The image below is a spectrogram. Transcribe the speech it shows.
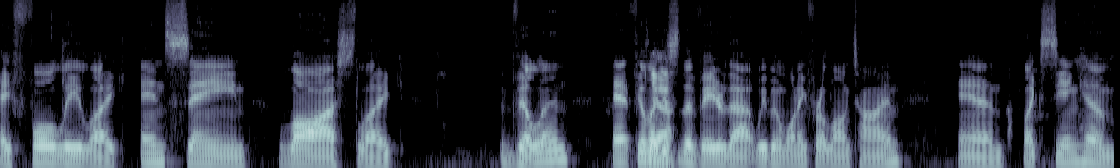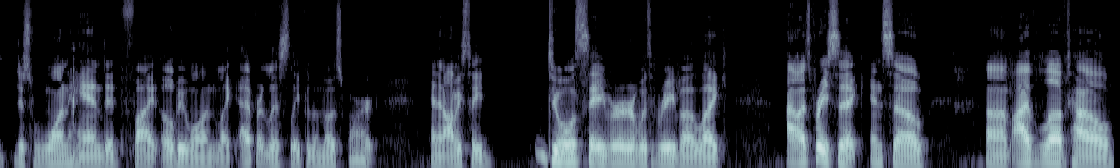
a fully like insane, lost, like villain, and it feels like this is the Vader that we've been wanting for a long time. And like seeing him just one-handed fight Obi Wan like effortlessly for the most part, and then obviously dual saber with Reva, like uh, it's pretty sick. And so um, I've loved how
